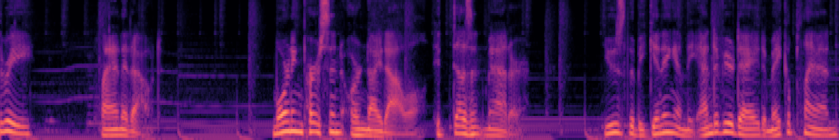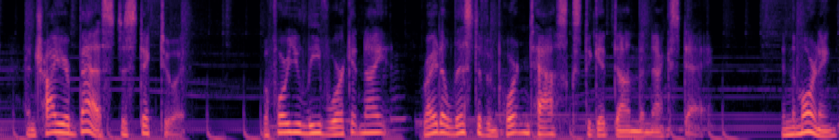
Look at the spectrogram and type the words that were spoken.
3. Plan it out. Morning person or night owl, it doesn't matter. Use the beginning and the end of your day to make a plan and try your best to stick to it. Before you leave work at night, write a list of important tasks to get done the next day. In the morning,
